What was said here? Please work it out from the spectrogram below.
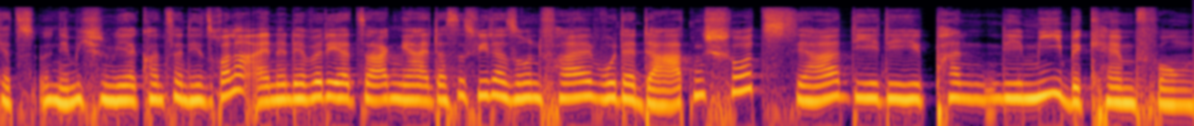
jetzt nehme ich schon wieder Konstantins Rolle ein, der würde jetzt sagen, ja, das ist wieder so ein Fall, wo der Datenschutz, ja, die, die Pandemiebekämpfung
